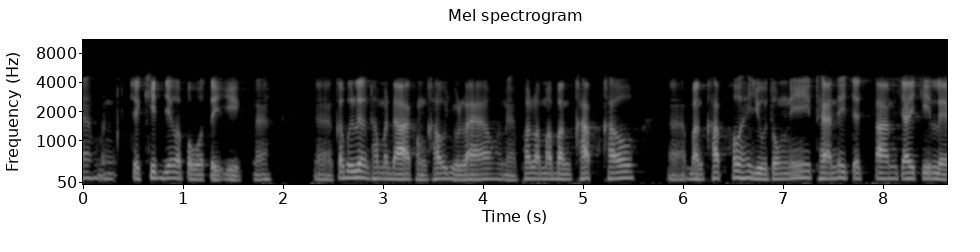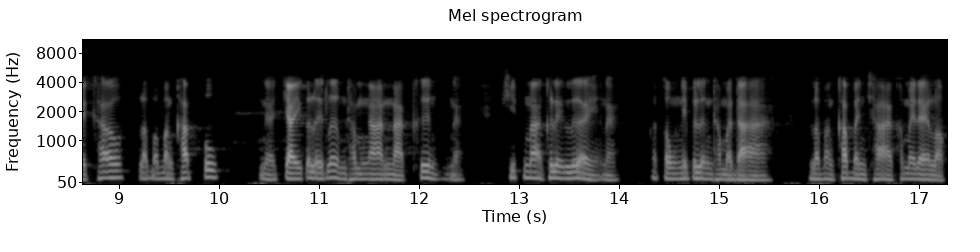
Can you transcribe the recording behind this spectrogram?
นะมันจะคิดเยอะกว่าปกติอีกนะนะก็เป็นเรื่องธรรมดาของเขาอยู่แล้วนะเพราะเรามาบังคับเขาบังคับเขาให้อยู่ตรงนี้ แทนที่จะตามใจกิเลสเขาเรามาบังคับปุ๊บเนี่ยใจก็เลยเริ่มทำงานหนักขึ้นนะคิดมากขึ้นเรื่อยๆนะก็ตรงนี้เป็นเรื่องธรรมดา เราบังคับบัญชาเขาไม่ได้หรอก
